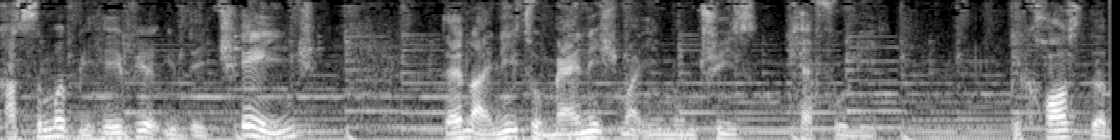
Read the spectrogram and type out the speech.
customer behavior, if they change, then I need to manage my inventories carefully. Because the,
